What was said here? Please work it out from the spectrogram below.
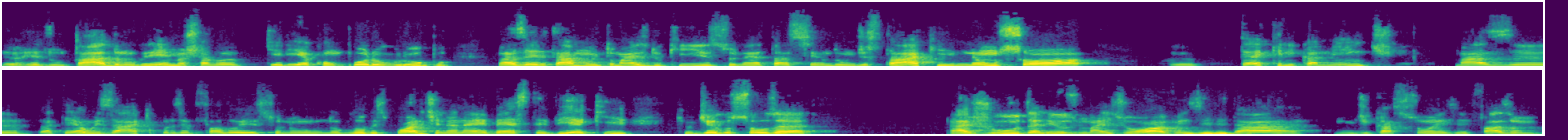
eh, resultado no Grêmio, achava que queria compor o grupo, mas ele está muito mais do que isso, né? Está sendo um destaque, não só eh, tecnicamente, mas eh, até o Isaac, por exemplo, falou isso no, no Globo Esporte, né, na RBS TV aqui, que o Diego Souza ajuda ali os mais jovens, ele dá indicações, ele faz um,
